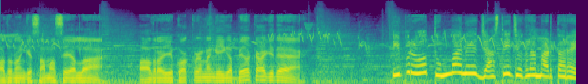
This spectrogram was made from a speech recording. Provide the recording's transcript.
ಅದು ನನಗೆ ಸಮಸ್ಯೆ ಅಲ್ಲ. ಆದರೆ ಈ ಕೊಕ್ರೆ ನಂಗೆ ಈಗ ಬೇಕಾಗಿದೆ. ಇಬ್ಬರು ತುಂಬಾನೇ ಜಾಸ್ತಿ ಜಗಳ ಮಾಡ್ತಾರೆ.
